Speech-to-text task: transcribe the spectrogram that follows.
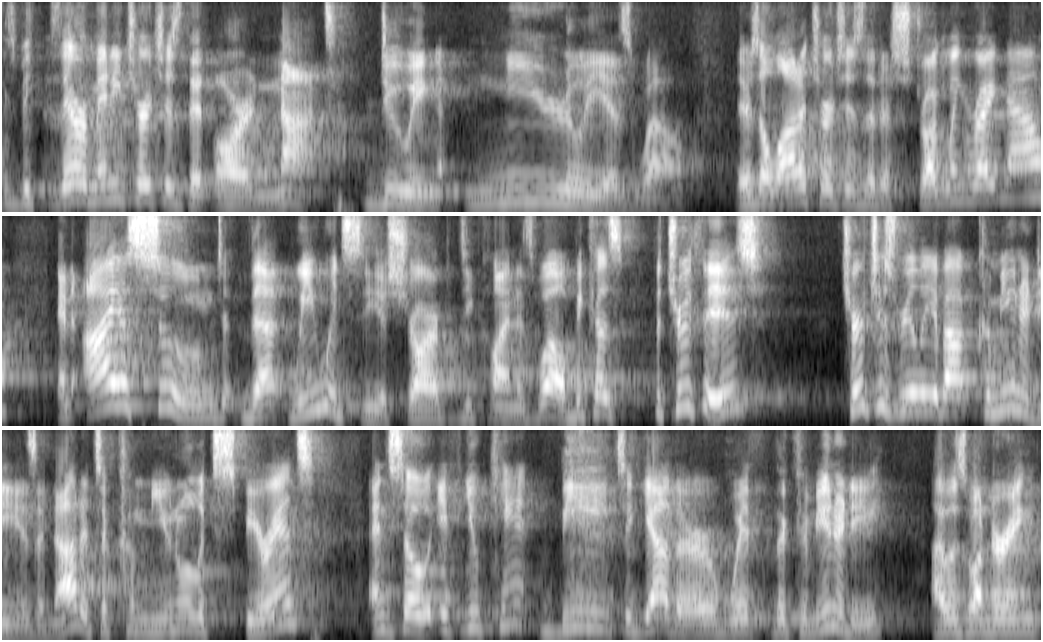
is because there are many churches that are not doing nearly as well. There's a lot of churches that are struggling right now, And I assumed that we would see a sharp decline as well, because the truth is, church is really about community, is it not? It's a communal experience. And so if you can't be together with the community, I was wondering,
